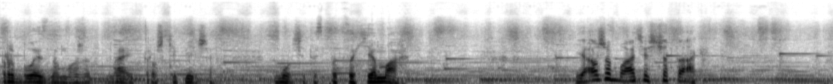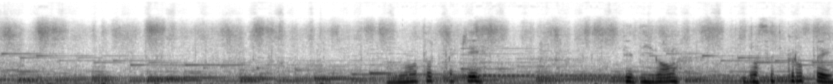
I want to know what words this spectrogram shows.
приблизно, може, навіть трошки більше мучитись по цих ямах. Я вже бачу, що так. Ну тут такий підйом досить крутий.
